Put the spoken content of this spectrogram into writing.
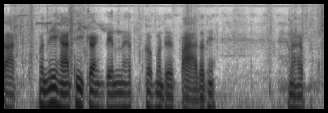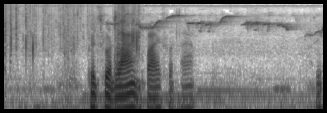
จากวันนี้หาที่กางเต็นท์นะครับ ก็มาเดินป่าตัวนี้นะครับ เป็นส่วนล้างปลายส่วนล้างสิ่ง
